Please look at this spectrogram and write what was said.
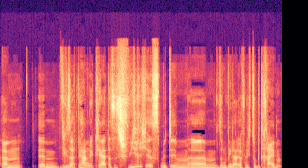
Ähm, ähm, wie gesagt, wir haben geklärt, dass es schwierig ist, mit dem ähm, so ein WLAN öffentlich zu betreiben.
